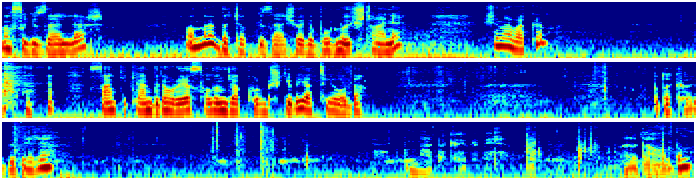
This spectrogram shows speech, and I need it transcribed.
Nasıl güzeller. Onlar da çok güzel. Şöyle burnu üç tane. Şuna bakın. Sanki kendini oraya salıncak kurmuş gibi yatıyor orada. Bu da köy biberi. Evet bunlar da köy biberi. Bunları da aldım.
